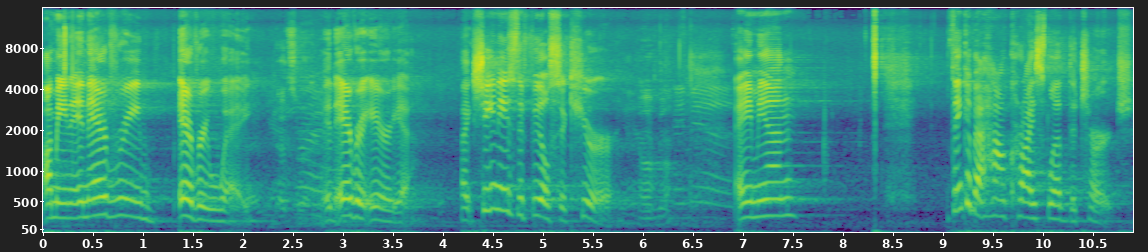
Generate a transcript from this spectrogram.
I mean, in every every way. That's right. In every area. Like she needs to feel secure. Uh-huh. Amen. Think about how Christ loved the church.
